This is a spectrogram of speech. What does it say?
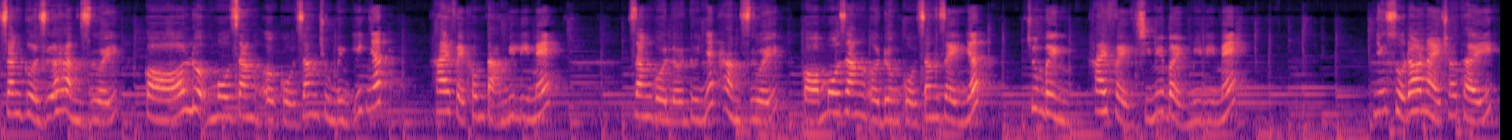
Răng cửa giữa hàm dưới có lượng mô răng ở cổ răng trung bình ít nhất 2,08 mm. Răng gối lớn thứ nhất hàm dưới có mô răng ở đường cổ răng dày nhất trung bình 2,97mm. Những số đo này cho thấy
